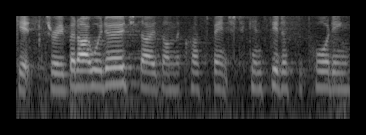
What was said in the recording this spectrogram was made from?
gets through. But I would urge those on the crossbench to consider supporting,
